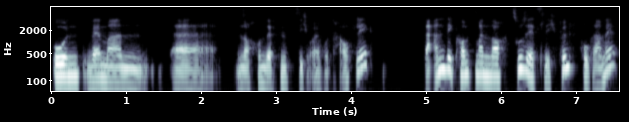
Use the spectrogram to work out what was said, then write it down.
Und wenn man äh, noch 150 Euro drauflegt, dann bekommt man noch zusätzlich fünf Programme,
